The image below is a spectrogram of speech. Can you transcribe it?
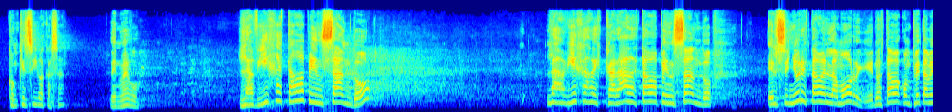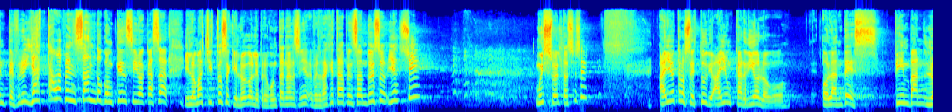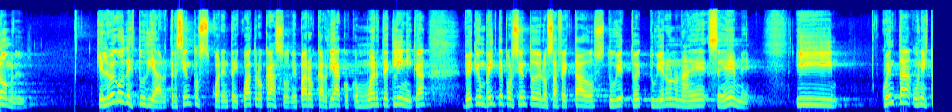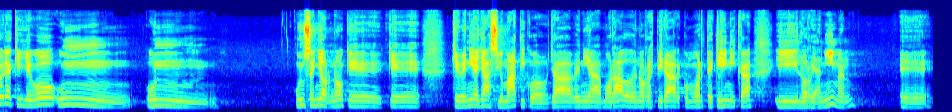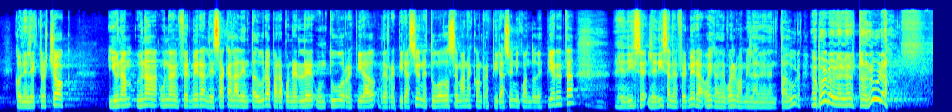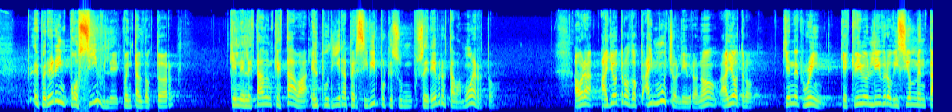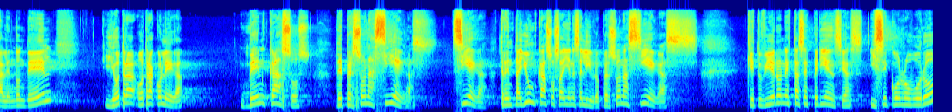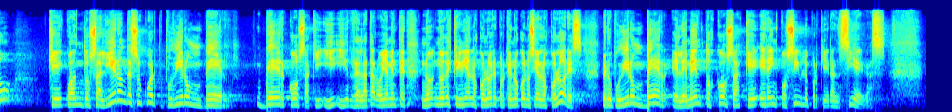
¿Con quién se iba a casar? De nuevo. La vieja estaba pensando, la vieja descarada estaba pensando, el Señor estaba en la morgue, no estaba completamente frío, ya estaba pensando con quién se iba a casar. Y lo más chistoso es que luego le preguntan a la señora, ¿verdad que estaba pensando eso? Y es, sí. Muy suelta, sí, sí. Hay otros estudios, hay un cardiólogo holandés, Pim van Lommel, que luego de estudiar 344 casos de paros cardíacos con muerte clínica, ve que un 20% de los afectados tuvieron una ECM. Y Cuenta una historia que llegó un, un, señor ¿no? que, venía ya asiomático, ya venía morado de no respirar, con muerte clínica, y lo reaniman eh, con electroshock. Y una, una, enfermera le saca la dentadura para ponerle un tubo de respiración. Estuvo dos semanas con respiración y cuando despierta le dice, le dice a la enfermera, oiga, devuélvame la dentadura. Devuélvame la dentadura. Eh, pero era imposible, cuenta el doctor, que en el estado en que estaba él pudiera percibir porque su cerebro estaba muerto. Ahora, hay otros hay muchos libros, ¿no? Hay otro, Kenneth Ring, que escribe un libro Visión Mental, en donde él y otra, otra colega ven casos de personas ciegas, ciegas, 31 casos hay en ese libro, personas ciegas que tuvieron estas experiencias y se corroboró que cuando salieron de su cuerpo pudieron ver, ver cosas y, relatar. Obviamente no, describían los colores porque no conocían los colores, pero pudieron ver elementos, cosas que era imposible porque eran ciegas.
